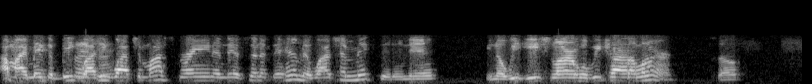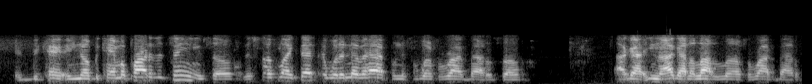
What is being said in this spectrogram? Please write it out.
I might make a beat while he mm-hmm. watching my screen and then send it to him and watch him mix it. And then, you know, we each learn what we try to learn. So it became, you know, became a part of the team. So there's stuff like that that would have never happened if it wasn't for RocBattle. So I got, you know, I got a lot of love for RocBattle.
